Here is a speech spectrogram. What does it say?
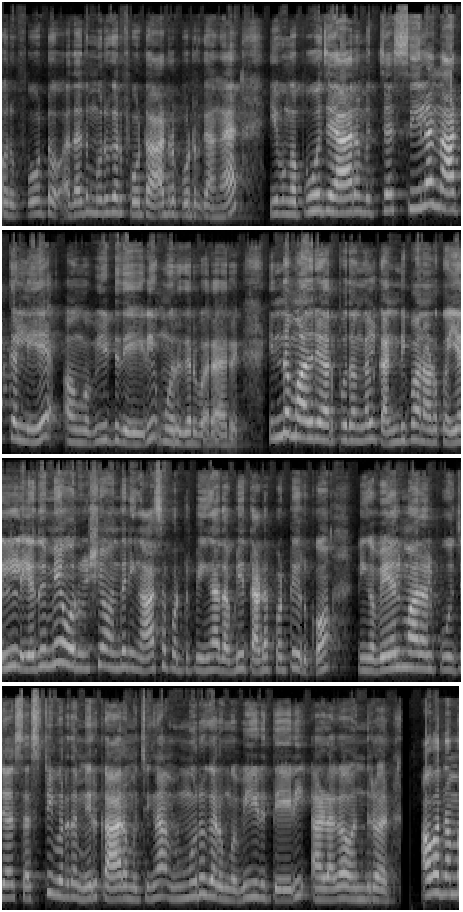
ஒரு ஃபோட்டோ அதாவது முருகர் ஃபோட்டோ ஆர்டர் போட்டிருக்காங்க. இவங்க பூஜை ஆரம்பித்த சில நாட்கள்லேயே அவங்க வீட்டு தேடி முருகர் வராரு. இந்த மாதிரி அற்புதங்கள் கண்டிப்பாக நடக்கும். எல் எதுவுமே ஒரு விஷயம் வந்து நீங்கள் ஆசைப்பட்டிருப்பீங்க அது அப்படியே தடப்பட்டு இருக்கும். நீங்கள் வேல் திருமாறல் பூஜை சஷ்டி விரதம் இருக்க ஆரம்பிச்சிங்கன்னா முருகர் உங்கள் வீடு தேடி அழகாக வந்துடுவார் அவர் நம்ம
